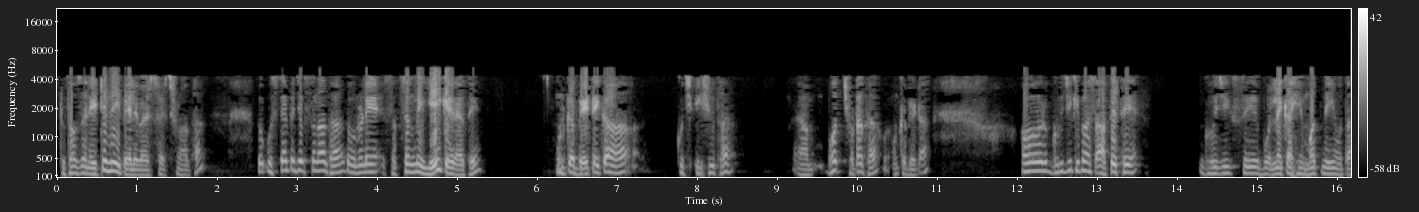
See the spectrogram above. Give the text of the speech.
2018 में ही पहले बार सुना था। तो उस टाइम पे जब सुना था तो उन्होंने सत्संग में यही कह रहे थे, उनका बेटे का कुछ इशू था बहुत छोटा था उनका बेटा। और गुरुजी के पास आते थे गुरुजी से बोलने का हिम्मत नहीं होता।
